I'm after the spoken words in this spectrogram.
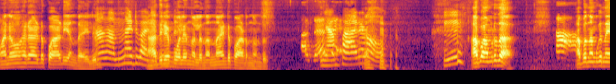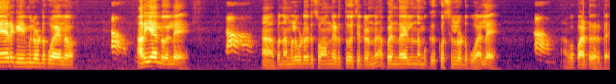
മനോഹരമായിട്ട് പാടി എന്തായാലും. ആ നന്നായിട്ട് പാടി ആതിരെ പോലെ ഒന്നുമല്ല നന്നായിട്ട് പാടുന്നുണ്ട്. അത്? ഞാൻ പാടണോ. അപ്പൊ അമൃത അപ്പൊ നമുക്ക് നേരെ ഗെയിമിലോട്ട് പോയാലോ? ആ. അറിയാലോ അല്ലേ? ആ ആ. അപ്പൊ നമ്മളിവിടെ ഒരു സോങ് എടുത്തു വെച്ചിട്ടുണ്ട്. അപ്പൊ എന്തായാലും നമുക്ക് ക്വസ്റ്റ്യനിലോട്ട് പോവാം അല്ലേ? ആ. അപ്പൊ പാട്ട് വരട്ടെ.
